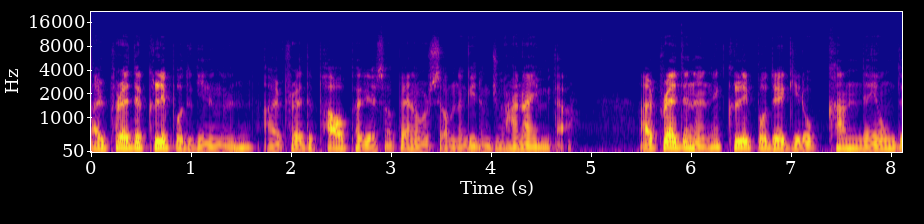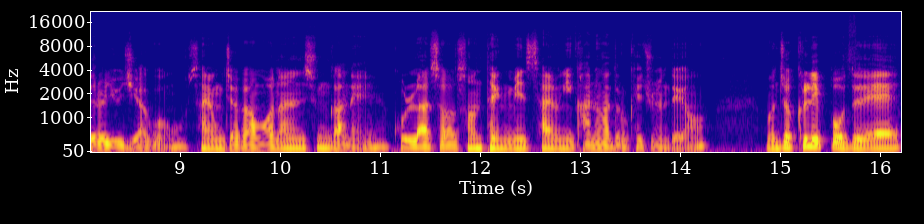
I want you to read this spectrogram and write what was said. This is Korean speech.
알프레드 클립보드 기능은 알프레드 파워팩에서 빼놓을 수 없는 기능 중 하나입니다. 알프레드는 클립보드에 기록한 내용들을 유지하고 사용자가 원하는 순간에 골라서 선택 및 사용이 가능하도록 해주는데요. 먼저 클립보드의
